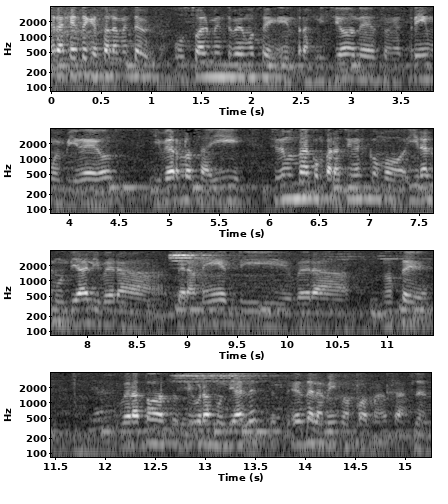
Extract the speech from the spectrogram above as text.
era gente que solamente usualmente vemos en, en transmisiones o en stream o en videos y verlos ahí, si hacemos una comparación es como ir al mundial y ver a, ver a Messi, ver a, no sé, ver a todas sus figuras mundiales, es, es de la misma forma, o sea, Claro.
